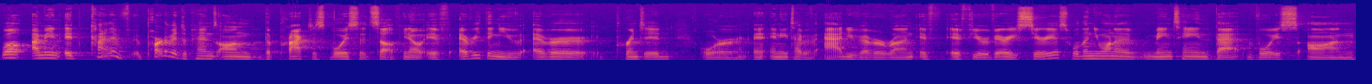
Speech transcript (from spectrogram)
Well, I mean, it kind of part of it depends on the practice voice itself. You know, if everything you've ever printed or any type of ad you've ever run, if if you're very serious, well, then you want to maintain that voice on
